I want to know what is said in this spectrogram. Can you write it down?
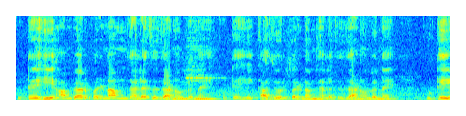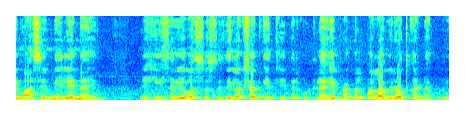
कुठेही आंब्यावर परिणाम झाल्याचं जाणवलं नाही. कुठेही काजूवर परिणाम झाल्याचं जाणवलं नाही. कुठेही मासे मेले नाहीत ही सगळी वस्तुस्थिती लक्षात घेतली तर कुठल्याही प्रकल्पाला विरोध करण्यापूर्वी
